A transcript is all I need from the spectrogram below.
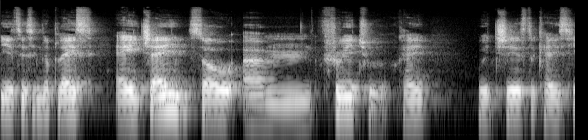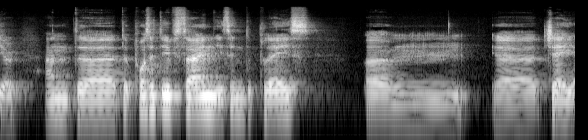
is in the place aj so um, 3 2 okay? Which is the case here. And uh, the positive sign is in the place um, uh, ji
